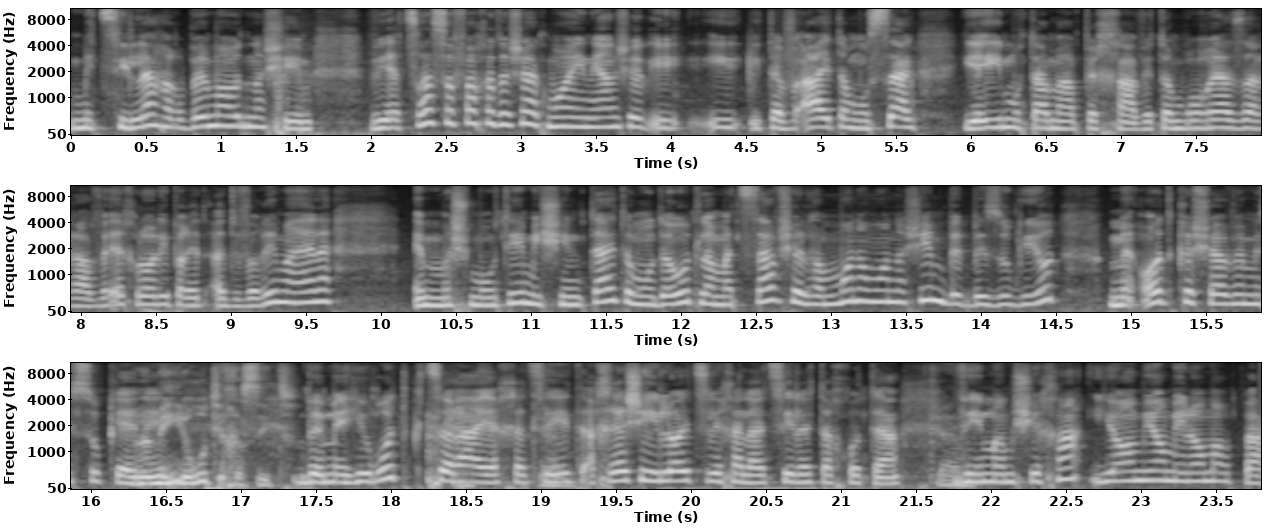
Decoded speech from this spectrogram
מצילה הרבה מאוד נשים, והיא יצרה שפה חדשה, כמו העניין של, היא, היא, היא טבעה את המושג, יהי אותה מהפכה, ותמרורי אזהרה, ואיך לא להיפרד. הדברים האלה... הם משמעותיים, היא שינתה את המודעות למצב של המון המון נשים בזוגיות מאוד קשה ומסוכנת. במהירות יחסית. במהירות קצרה יחסית, כן. אחרי שהיא לא הצליחה להציל את אחותה, כן. והיא ממשיכה יום יום, היא לא מרפה.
